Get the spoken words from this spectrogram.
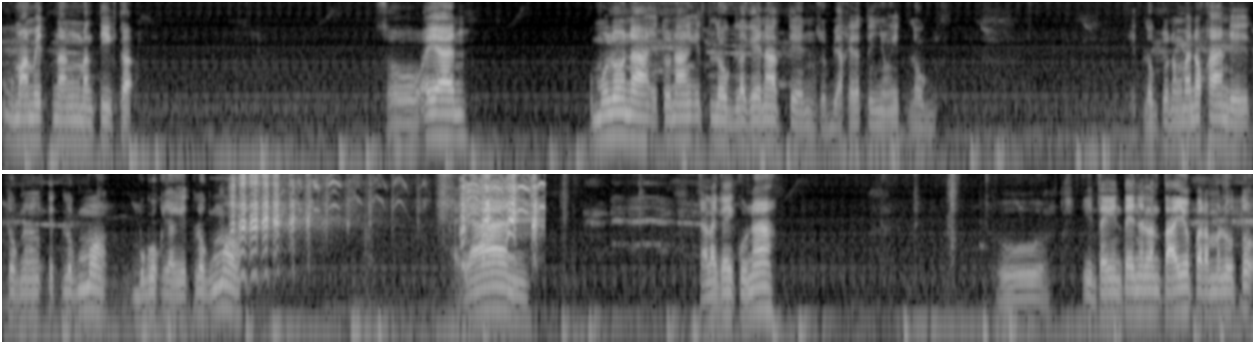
gumamit ng mantika. So, ayan. Kumulo na. Ito na ang itlog. Lagay natin. So, biyakin natin yung itlog. Itlog to ng manok ha. Hindi itlog ng itlog mo. Bugok yung itlog mo. Ayan. Nalagay ko na. So, hintay-hintay na lang tayo para maluto.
